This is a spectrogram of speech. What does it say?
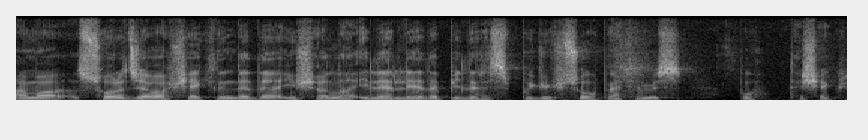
Ama soru cevap şeklinde de inşallah ilerleyebiliriz. Bugünkü sohbetimiz bu. Teşekkür ederim.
